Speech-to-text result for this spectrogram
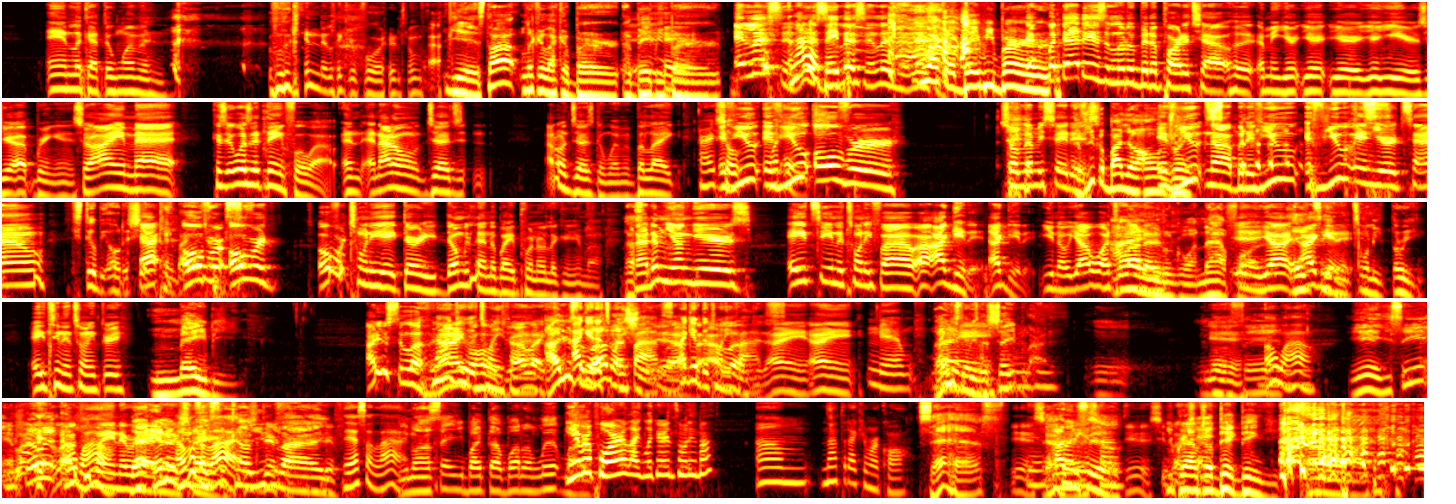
and look at the woman who getting the liquor poured in their. Yeah, stop looking like a bird, a baby Yeah. bird. And listen, Not a listen, baby. listen, listen, listen. like a baby bird. But that is a little bit of part of childhood. I mean, your your your your years, your upbringing. So I ain't mad because it was a thing for a while, and and I don't judge. I don't judge the women, but like All right, if so you if you age? over. So let me say this: if you could buy your own if drinks, you nah, but if you if you in your town You still be old as shit. at- can't buy over over over 28, 30, don't be letting nobody pour no liquor in your mouth. That's now them young years, eighteen to twenty five, I, I get it, I get it. You know, y'all watch a I lot ain't of even going that far. Yeah, y'all- I get it. 23, eighteen and twenty three. maybe. I used to love it. No, I I ain't give it gonna hold you. I 25. like. I used to I give it love that shit. 25. yeah, I give the 25. I ain't. I ain't. Yeah. That used to be the shape. Like, mm, you know what Yeah. Oh wow, Yeah, you see it? You A lot, feel a it? lot Oh, people wow. ain't never That had energy That was a used to come, you be like, that's a lot. you know what I'm saying? You bite that bottom lip. You ever pour like liquor in somebody's mouth? Um, not that I can recall. Sass. Yeah, Yeah. so- How do you feel? yeah, You like, grabbed your dick, didn't you?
